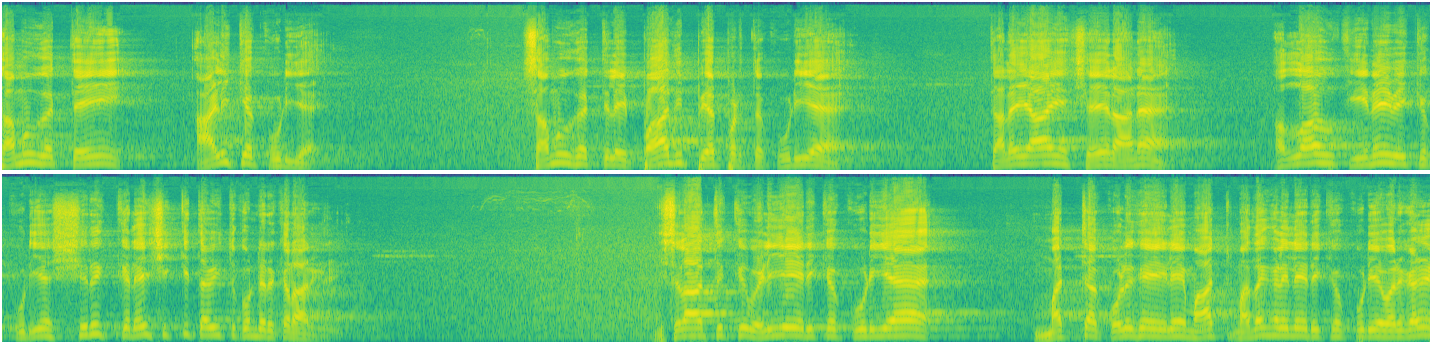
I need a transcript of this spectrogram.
சமூகத்தை அழிக்கக்கூடிய சமூகத்திலே பாதிப்பு ஏற்படுத்தக்கூடிய தலையாய செயலான அல்லாஹுக்கு இணை வைக்கக்கூடிய சிறுக்களை சிக்கி தவித்துக் கொண்டிருக்கிறார்கள். இஸ்லாத்துக்கு வெளியே இருக்கக்கூடிய மற்ற கொள்கையிலே மாற்று மதங்களிலே இருக்கக்கூடியவர்கள்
